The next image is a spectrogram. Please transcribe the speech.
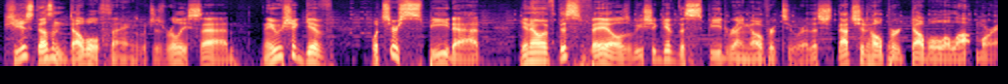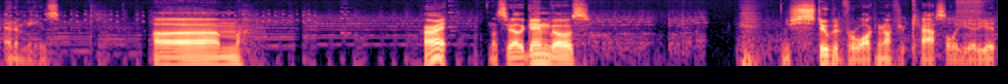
She just doesn't double things, which is really sad. Maybe we should give... What's her speed at? You know, if this fails, we should give the speed ring over to her. This That should help her double a lot more enemies. Um... Alright. Let's see how the game goes. You're stupid for walking off your castle, you idiot.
